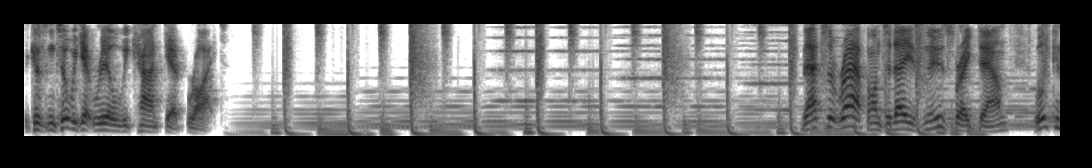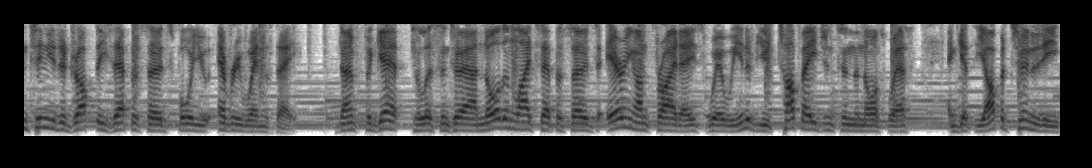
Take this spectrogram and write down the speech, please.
Because until we get real, we can't get right. That's a wrap on today's news breakdown. We'll continue to drop these episodes for you every Wednesday. Don't forget to listen to our Northern Lights episodes airing on Fridays, where we interview top agents in the Northwest and get the opportunity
